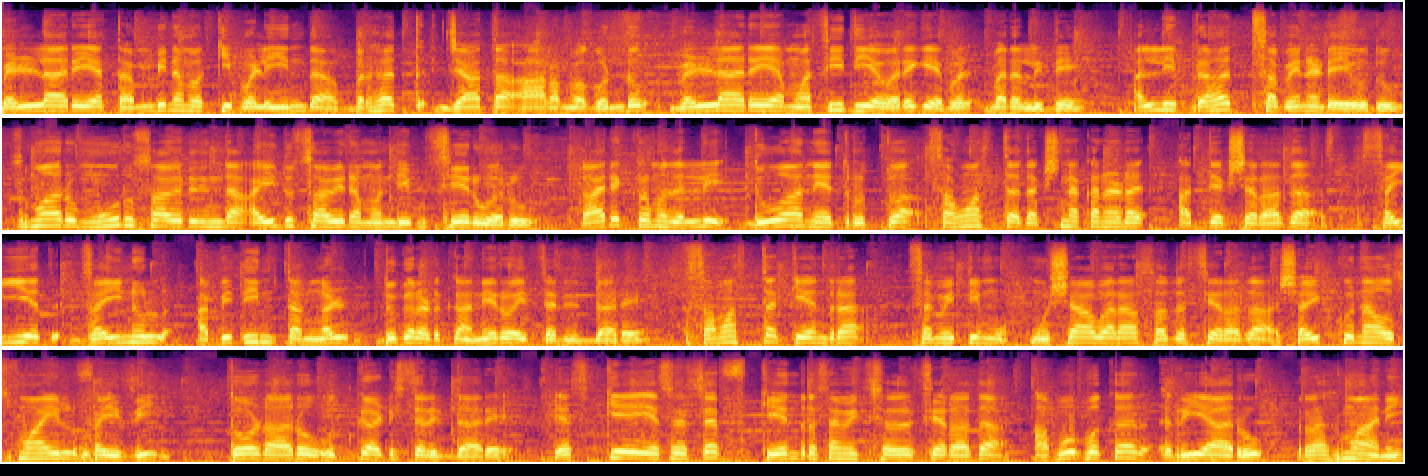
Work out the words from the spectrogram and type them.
ಬೆಳ್ಳಾರಿಯ ತಂಬಿನಮಕ್ಕಿ ಬಳಿಯಿಂದ ಬೃಹತ್ ಜಾಥಾ ಆರಂಭಗೊಂಡು ಬೆಳ್ಳಾರಿಯ ಮಸೀದಿಯವರೆಗೆ ಬರಲಿದೆ. ಅಲ್ಲಿ ಬೃಹತ್ ಸಭೆ ನಡೆಯುವುದು. ಸುಮಾರು ಮೂರು ಸಾವಿರದಿಂದ ಐದು ಸಾವಿರ ಮಂದಿ ಸೇರುವರು. ಕಾರ್ಯಕ್ರಮದಲ್ಲಿ ದುವಾ ನೇತೃತ್ವ, ಸಮಸ್ತ ದಕ್ಷಿಣ ಕನ್ನಡ ಅಧ್ಯಕ್ಷರಾದ ಸೈಯದ್ ಜೈನುಲ್ ಅಬಿದೀನ್ ತಂಗಳ್ ದುಗಲಡ್ಕ ನಿರ್ವಹಿಸಲಿದ್ದಾರೆ. ಸಮಸ್ತ ಕೇಂದ್ರ ಸಮಿತಿ ಮುಷಾವರಾ ಸದಸ್ಯರಾದ ಶೈಖುನಾ ಉಸ್ಮಾಯಿಲ್ ಫೈಜಿ ತೋಡಾರು ಉದ್ಘಾಟಿಸಲಿದ್ದಾರೆ. ಎಸ್ಕೆಎಸ್ಎಸ್ಎಫ್ ಕೇಂದ್ರ ಸಮಿತಿ ಸದಸ್ಯರಾದ ಅಬೂಬಕರ್ ರಿಯಾರು ರಹ್ಮಾನಿ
